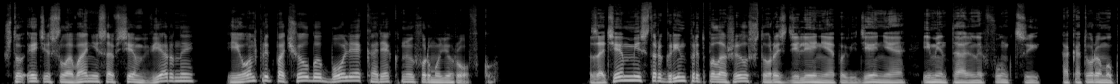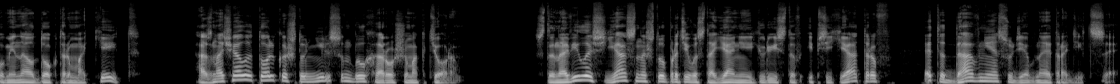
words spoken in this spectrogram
что эти слова не совсем верны, и он предпочел бы более корректную формулировку. Затем мистер Грин предположил, что разделение поведения и ментальных функций, о котором упоминал доктор Маккейт, означало только, что Нильсон был хорошим актером. Становилось ясно, что противостояние юристов и психиатров — это давняя судебная традиция.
